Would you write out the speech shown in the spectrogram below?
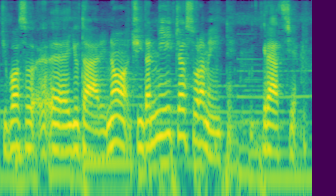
ci posso eh, aiutare, no, ci danneggia solamente. Grazie.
